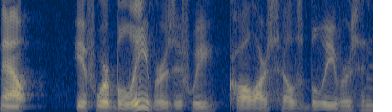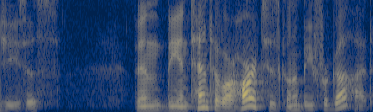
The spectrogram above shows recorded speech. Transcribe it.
Now, if we're believers, if we call ourselves believers in Jesus, then the intent of our hearts is going to be for God.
